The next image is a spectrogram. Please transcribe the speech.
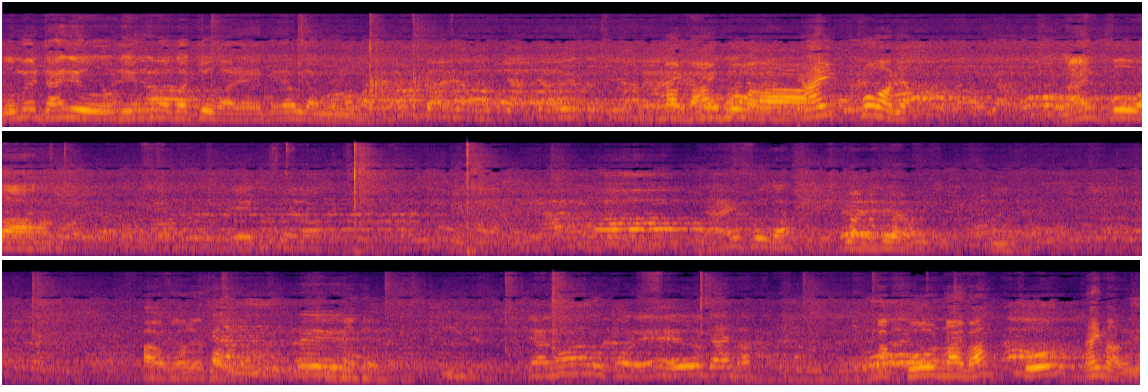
ကိုမင်းတိုင်းတွေကိုလင်းတော့ကြို့ပါတယ်ပြန်ရောက်ပြီလားမသိဘူးမနိုင်ဖိုးပါနိုင်ဖိုးပါဗျနိုင်ဖို့ပါနိုင်ဖို့ပါကြောက်ရတဲ့ပါအားရောလဲဆောက်ရဟေးပြန်သွားလို့ခေါ်တယ်ဟိုတိုင်းပါ မဖိုးနိုင်ပါဖိုးနိုင်ပါပဲဗျ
